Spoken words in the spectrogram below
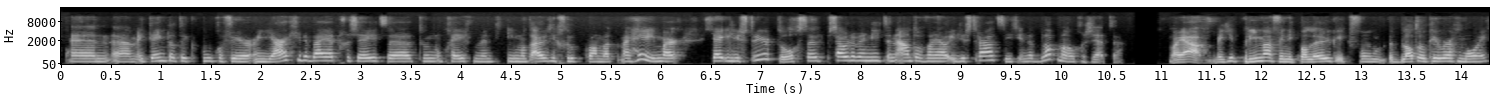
En um, ik denk dat ik ongeveer een jaartje erbij heb gezeten. Toen op een gegeven moment iemand uit die groep kwam met... Maar hé, hey, maar jij illustreert toch? Zouden we niet een aantal van jouw illustraties in het blad mogen zetten? Maar ja, weet je, prima, vind ik wel leuk. Ik vond het blad ook heel erg mooi.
